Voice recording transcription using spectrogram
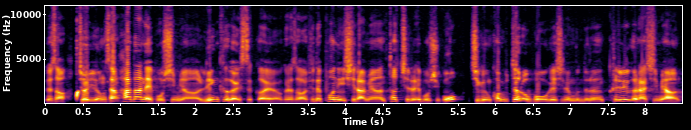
그래서 저희 영상 하단에 보시면 링크가 있을 거예요. 그래서 휴대폰이시라면 터치를 해보시고 지금 컴퓨터로 보고 계시는 분들은 클릭을 하시면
